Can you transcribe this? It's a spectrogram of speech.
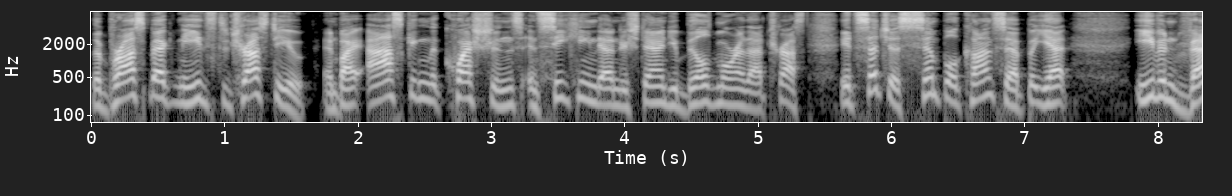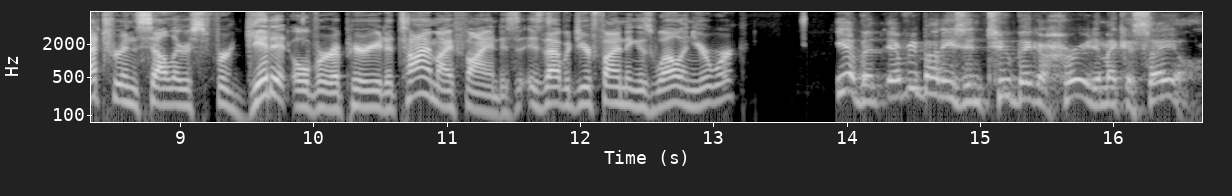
The prospect needs to trust you. And by asking the questions and seeking to understand, you build more of that trust. It's such a simple concept, but yet even veteran sellers forget it over a period of time, I find. Is, is that what you're finding as well in your work? Yeah, but everybody's in too big a hurry to make a sale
